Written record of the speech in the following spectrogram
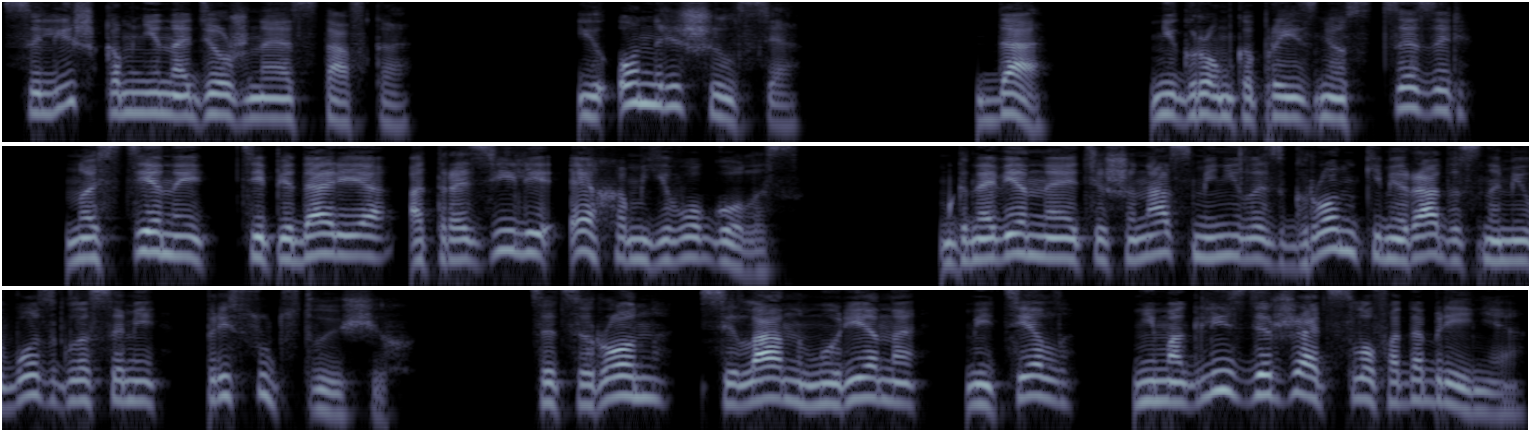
слишком ненадежная ставка. И он решился. «Да», — негромко произнес Цезарь, но стены Тепидария отразили эхом его голос. Мгновенная тишина сменилась громкими радостными возгласами присутствующих. Цицерон, Силан, Мурена, Метел не могли сдержать слов одобрения.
